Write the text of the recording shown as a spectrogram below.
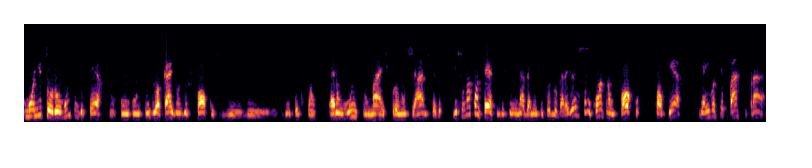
monitorou muito de perto o, o, os locais onde os focos de, de, de, infecção eram muito mais pronunciados. Quer dizer, isso não acontece disseminadamente em todo lugar. Às vezes você encontra um foco qualquer e aí você parte para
